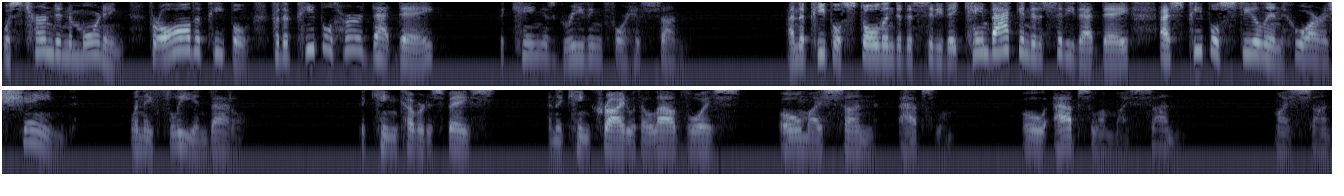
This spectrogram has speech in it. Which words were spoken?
was turned into mourning for all the people. For the people heard that day, the king is grieving for his son. And the people stole into the city. They came back into the city that day as people steal in who are ashamed when they flee in battle. The king covered his face, and the king cried with a loud voice, O my son, Absalom! O Absalom, my son, my son.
